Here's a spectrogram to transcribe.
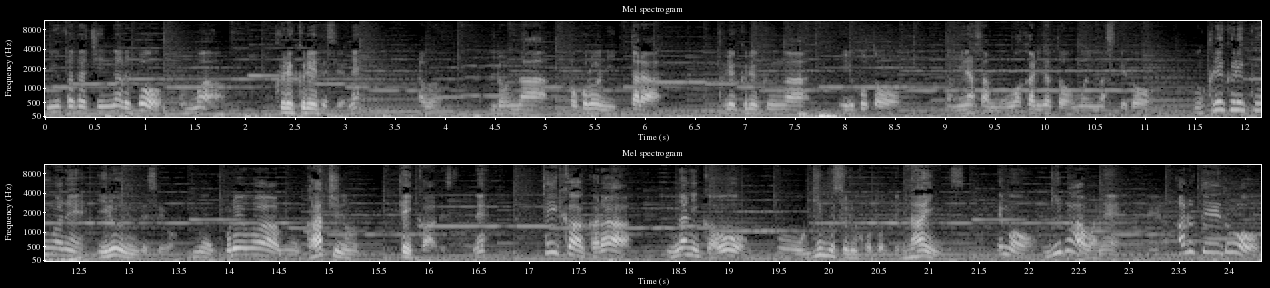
という形になるとまあくれくれですよね。多分いろんなところに行ったらくれくれくんがいることを皆さんもお分かりだとは思いますけどもうくれくれくんはねいるんですよ。もうこれはもうガチのテイカーですからね。テイカーから何かをギブすることってないんです。でもギバーはねある程度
